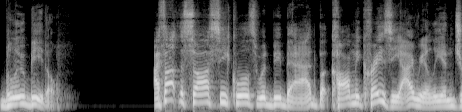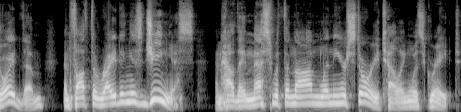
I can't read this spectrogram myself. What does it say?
Blue Beetle. I thought the Saw sequels would be bad, but call me crazy, I really enjoyed them and thought the writing is genius and how they mess with the non-linear storytelling was great.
